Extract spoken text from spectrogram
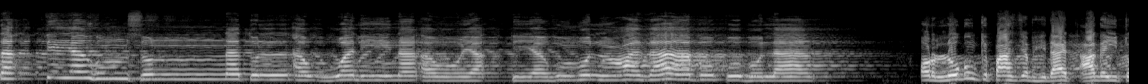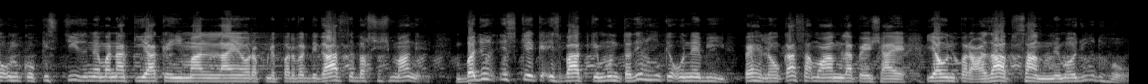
تأتيهم سنة الأولين أو يأتيهم العذاب قبلاً اور لوگوں کے پاس جب ہدایت آ گئی تو ان کو کس چیز نے منع کیا کہ ایمان لائیں اور اپنے پروردگار سے بخشش مانگیں؟ بجز اس کے کہ اس بات کے منتظر ہوں کہ انہیں بھی پہلوں کا سا معاملہ پیش آئے یا ان پر عذاب سامنے موجود ہو۔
